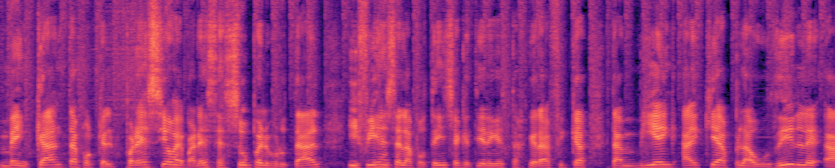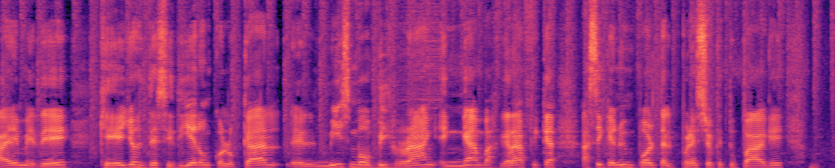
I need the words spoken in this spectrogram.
Me encanta porque el precio me parece súper brutal. Y fíjense la potencia que tienen estas gráficas. También hay que aplaudirle a AMD que ellos decidieron colocar el mismo Big RAM en ambas gráficas. Así que no importa el precio que tú pagues.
